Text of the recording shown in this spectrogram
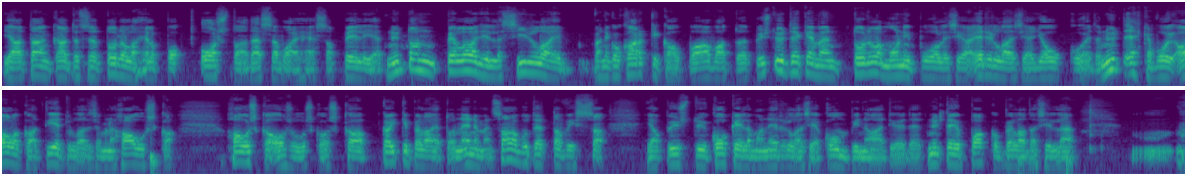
ja tämä on käytössä todella helppo ostaa tässä vaiheessa peliä. Nyt on pelaajille sillä vähän niin kuin karkkikauppa avattu, että pystyy tekemään todella monipuolisia erilaisia joukkueita. Nyt ehkä voi alkaa tietynlainen semmoinen hauska hauska osuus, koska kaikki pelaajat on enemmän saavutettavissa ja pystyy kokeilemaan erilaisia kombinaatioita. Et nyt ei ole pakko pelata sillä mm,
